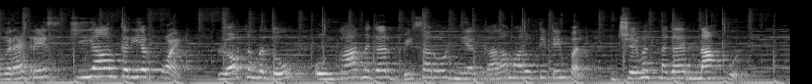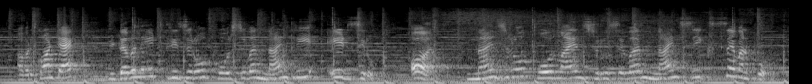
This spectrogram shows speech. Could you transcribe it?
our address Kian Career Point, Block number 2, Omkar Nagar, Bisa Road near Kala Maruti Temple, Jayant Nagar, Nagpur. Our contact 8830479380 or 9049079674.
